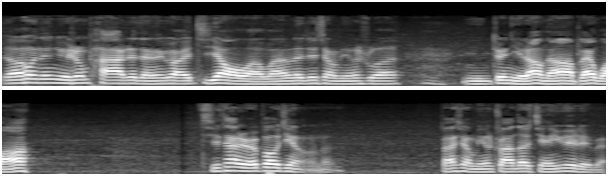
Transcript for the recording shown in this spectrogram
然后那女生趴着在那块叫啊，完了这小明说：“你这你让的啊，不赖我啊。”其他人报警了，把小明抓到监狱里边。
